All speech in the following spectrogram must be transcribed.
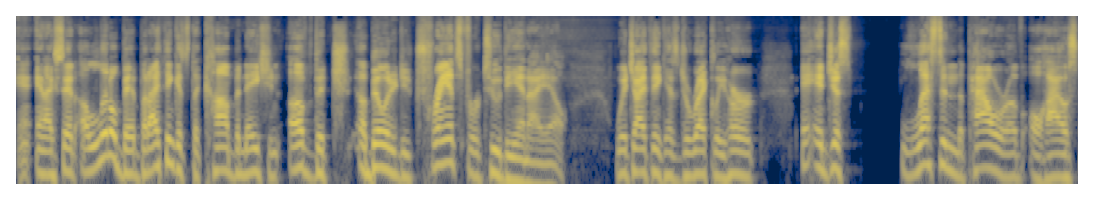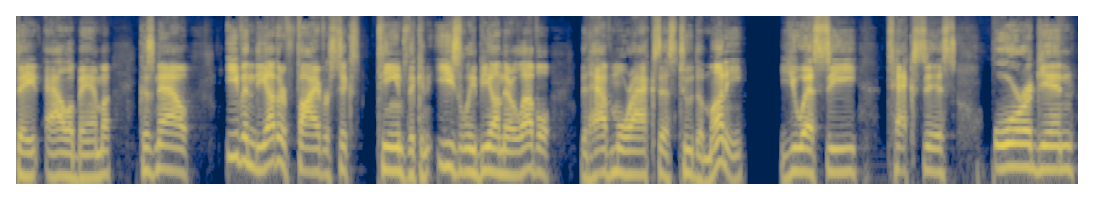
And I said a little bit, but I think it's the combination of the tr- ability to transfer to the NIL, which I think has directly hurt and just lessened the power of Ohio State, Alabama, because now even the other five or six teams that can easily be on their level that have more access to the money, USC, Texas, Oregon,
